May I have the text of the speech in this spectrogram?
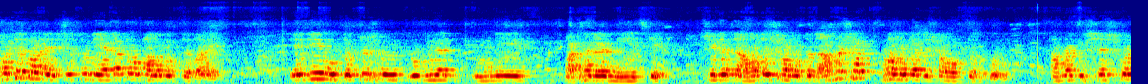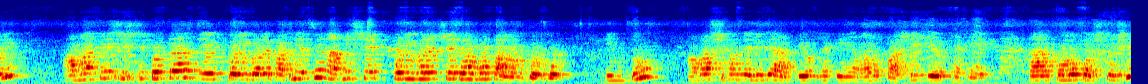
হতে পারে সে ছবি একাতেও ভালো করতে পারে। এই যে উত্তরটা শহীদ রুমিরা উনি পাঠাগার নিয়েছে সেটাতে আমাদের সমর্থন আমরা সব ভালো কাজে সমর্থন করি। আমরা বিশ্বাস করি আমাকে সৃষ্টিকর্তা যে পরিবারে পাঠিয়েছেন আমি সে পরিবারের সে ধর্ম পালন করব। কিন্তু আমার সামনে যদি আর কেউ থাকে আমাদের পাশে কেউ থাকে তার কোনো কষ্ট সে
